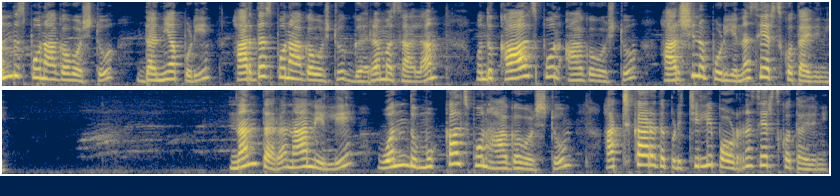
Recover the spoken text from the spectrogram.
ಒಂದು ಸ್ಪೂನ್ ಆಗೋವಷ್ಟು ಧನಿಯಾ ಪುಡಿ, ಅರ್ಧ ಸ್ಪೂನ್ ಆಗೋವಷ್ಟು ಗರಂ ಮಸಾಲ ಒಂದು ಕಾಲು ಸ್ಪೂನ್ ಆಗುವಷ್ಟು ಅರಿಶಿನ ಪುಡಿಯನ್ನು ಸೇರಿಸ್ಕೊತಾ ಇದ್ದೀನಿ. ನಂತರ ನಾನಿಲ್ಲಿ ಒಂದು ಮುಕ್ಕಾಲು ಸ್ಪೂನ್ ಆಗುವಷ್ಟು ಅಚ್ಚಕಾರದ ಪುಡಿ ಚಿಲ್ಲಿ ಪೌಡ್ರನ್ನ ಸೇರಿಸ್ಕೊತಾ ಇದ್ದೀನಿ.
